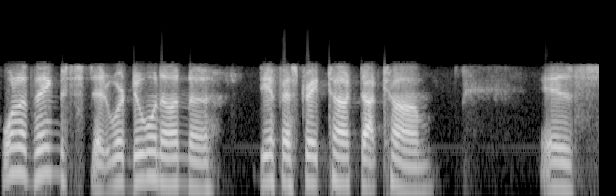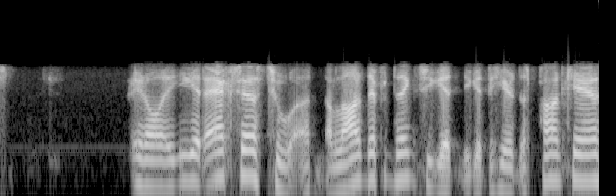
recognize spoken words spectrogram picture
one of the things that we're doing on uh, dfsstraighttalk.com is you know you get access to a, a, lot of different things you get you get to hear this podcast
